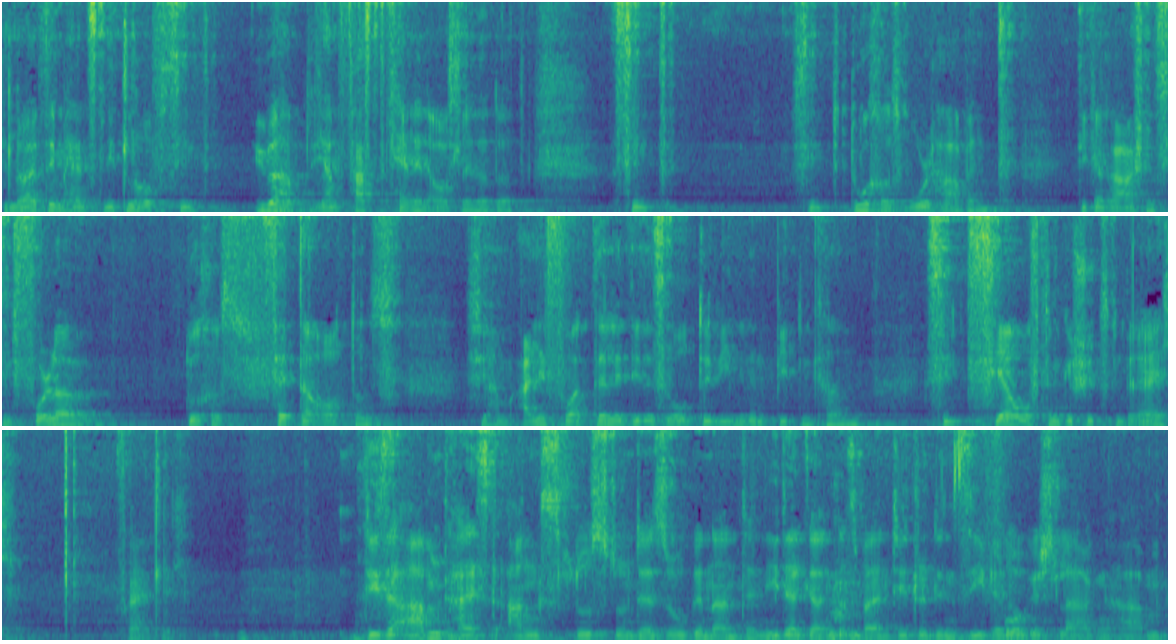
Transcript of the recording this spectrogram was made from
Die Leute im Heinz-Nittelhof sind überhaupt, wir haben fast keinen Ausländer dort, sind, sind durchaus wohlhabend. Die Garagen sind voller durchaus fetter Autos. Sie haben alle Vorteile, die das rote Wien ihnen bieten kann, sind sehr oft im geschützten Bereich, freiheitlich. Dieser Abend heißt Angst, Lust und der sogenannte Niedergang. Das war ein Titel, den Sie genau. vorgeschlagen haben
